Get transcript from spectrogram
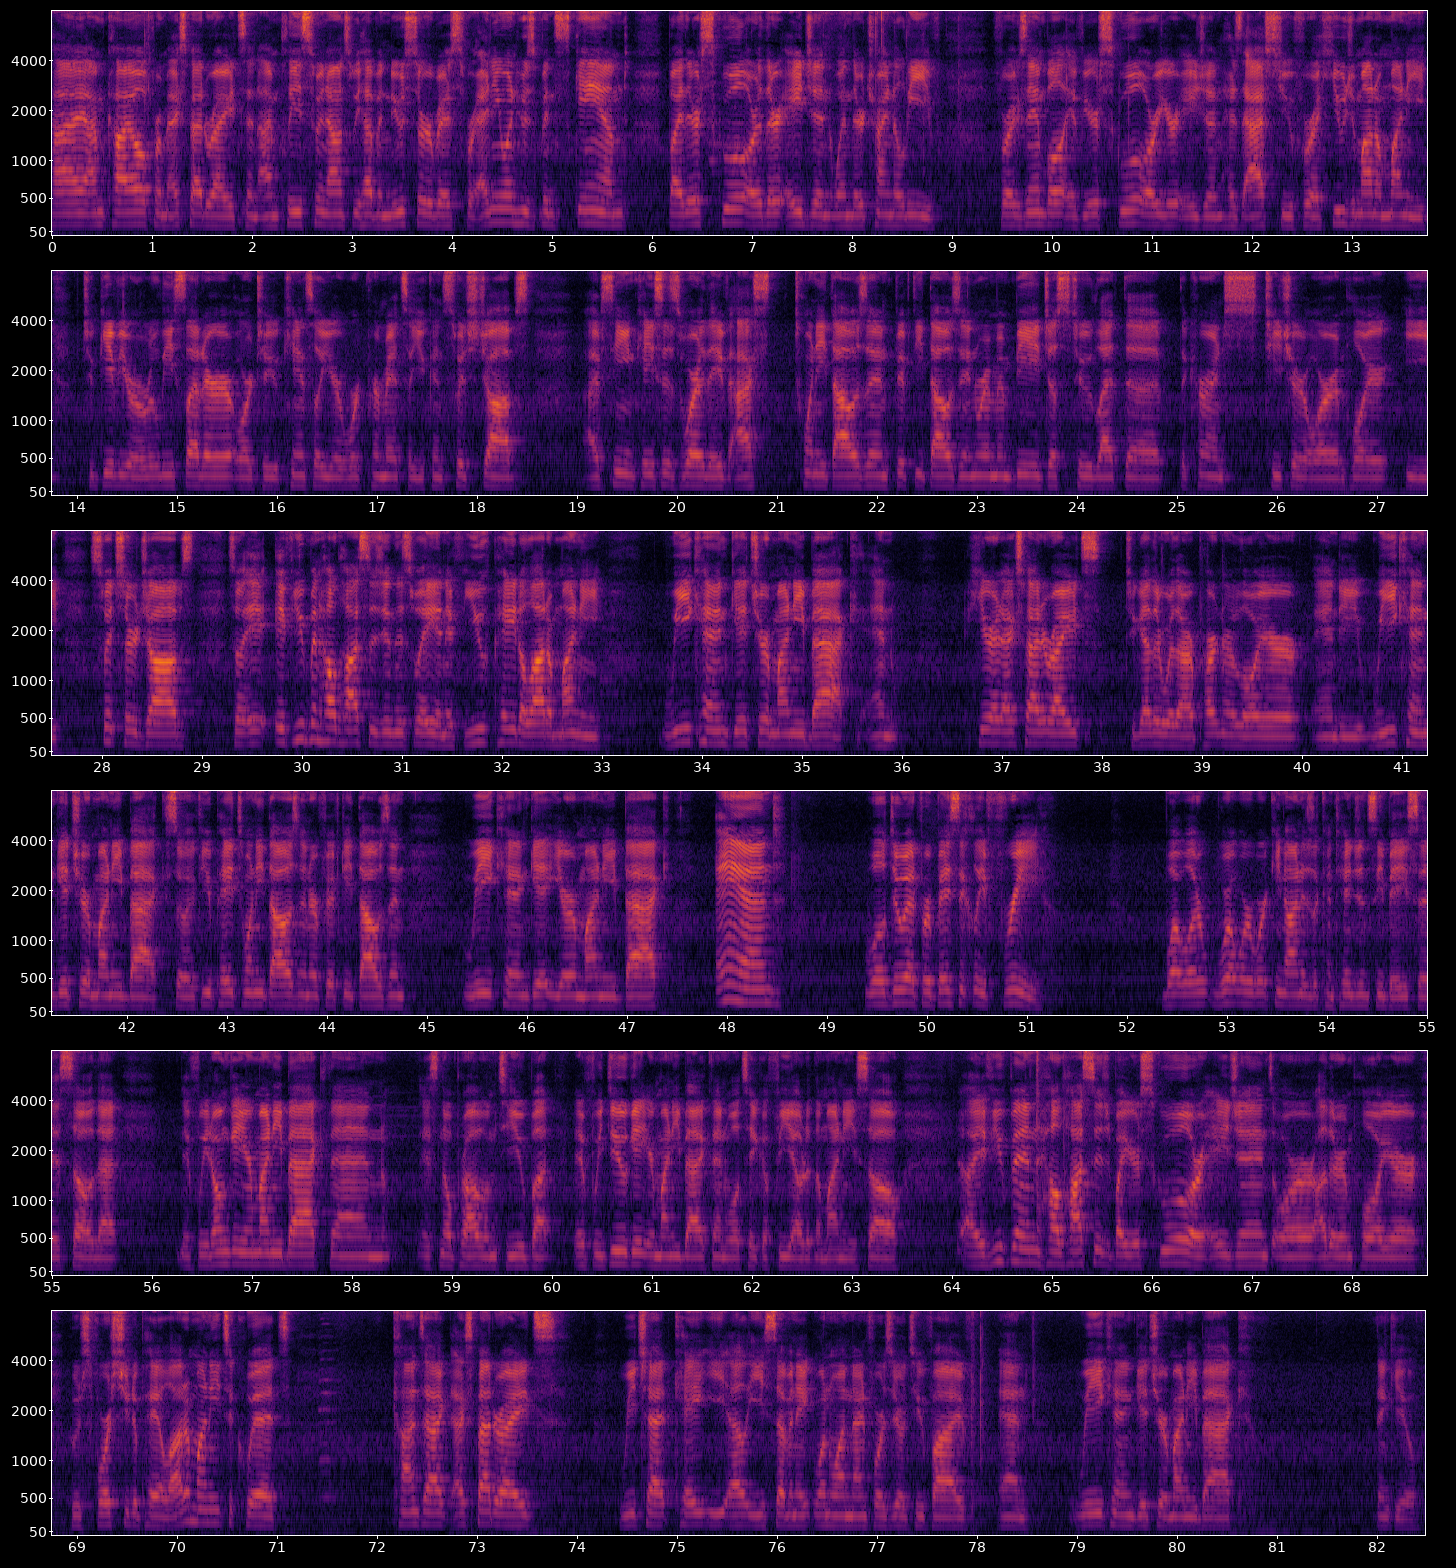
Hi, I'm Kyle from Expat Rights, and I'm pleased to announce we have a new service for anyone who's been scammed by their school or their agent when they're trying to leave. For example, if your school or your agent has asked you for a huge amount of money to give you a release letter or to cancel your work permit so you can switch jobs, I've seen cases where they've asked 20,000, 50,000 RMB just to let the, the current teacher or employee switch their jobs. So if you've been held hostage in this way and if you've paid a lot of money, we can get your money back. And here at Expat Rights, together with our partner lawyer, Andy, we can get your money back. So if you pay 20,000 or 50,000, we can get your money back. And we'll do it for basically free. What we're, what we're working on is a contingency basis so that if we don't get your money back, then it's no problem to you. But if we do get your money back, then we'll take a fee out of the money. So uh, if you've been held hostage by your school or agent or other employer who's forced you to pay a lot of money to quit, contact Expat Rights, WeChat KELE 7811940025, and we can get your money back. Thank you.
